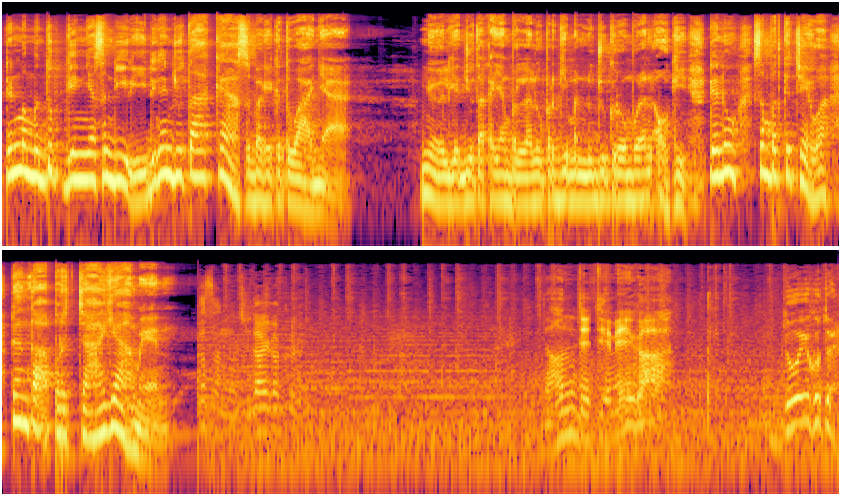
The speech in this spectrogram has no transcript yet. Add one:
dan membentuk gengnya sendiri dengan Jutaka sebagai ketuanya. Ngelihat Jutaka yang berlalu pergi menuju gerombolan Ogi, Dano sempat kecewa dan tak percaya men. さんの時代が来るなんでてめえがどういうことや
